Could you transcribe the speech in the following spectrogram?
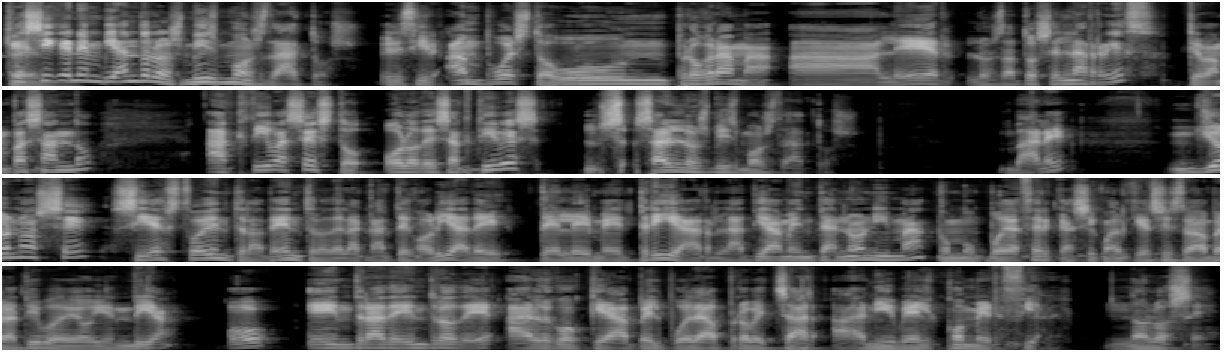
Que siguen enviando los mismos datos. Es decir, han puesto un programa a leer los datos en la red que van pasando, activas esto o lo desactives, salen los mismos datos. ¿Vale? Yo no sé si esto entra dentro de la categoría de telemetría relativamente anónima, como puede hacer casi cualquier sistema operativo de hoy en día, o entra dentro de algo que Apple puede aprovechar a nivel comercial. No lo sé.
